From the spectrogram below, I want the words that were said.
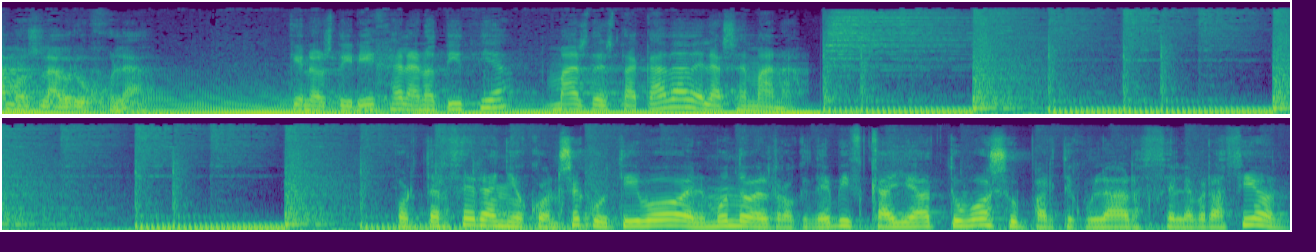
La brújula, que nos dirige la noticia más destacada de la semana. Por tercer año consecutivo, el mundo del rock de Vizcaya tuvo su particular celebración,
